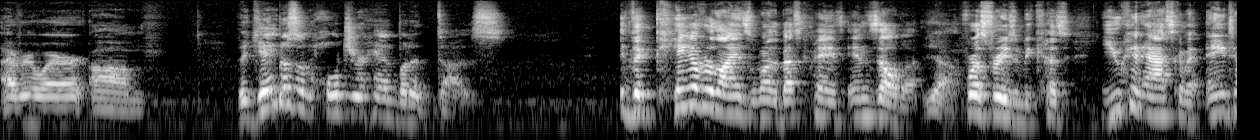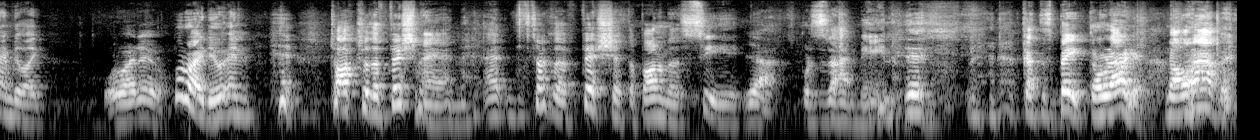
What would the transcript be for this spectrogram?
everywhere. Um, the game doesn't hold your hand, but it does. The King of Red Lions is one of the best companions in Zelda. Yeah. For this reason, because you can ask him at any time, be like, What do I do? what do I do? And talk to the fish man. At, talk to the fish at the bottom of the sea. Yeah. What does that mean? Got this bait, throw it out here. Nothing happened.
